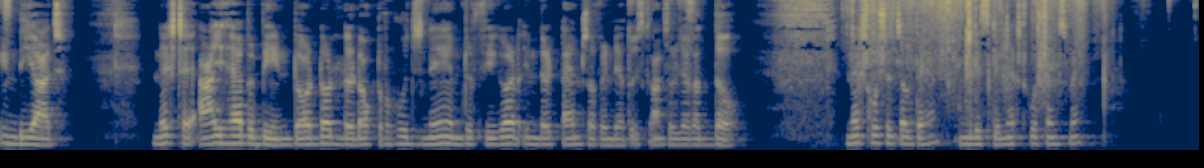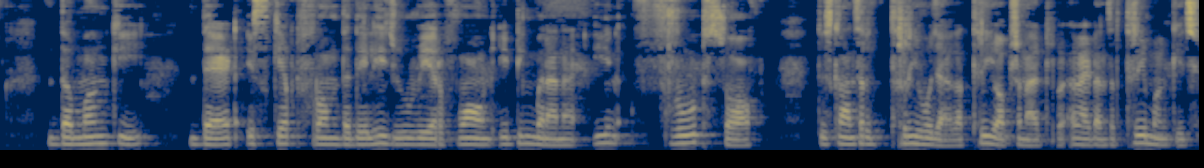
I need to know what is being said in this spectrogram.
इंडियाज नेक्स्ट है I have been dot dot the doctor whose named figured in the Times of India तो इसका आंसर हो जाएगा द नेक्स्ट क्वेश्चन चलते हैं इंग्लिश के नेक्स्ट क्वेश्चन में। The monkey that escaped from the Delhi zoo were found eating banana in fruit shop तो इसका आंसर थ्री हो जाएगा। Three option right answer three monkeys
